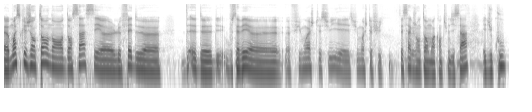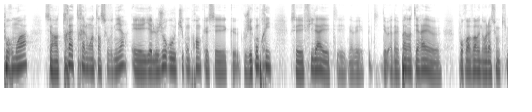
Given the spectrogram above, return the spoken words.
Euh, moi, ce que j'entends dans, dans ça, c'est euh, le fait de, euh, de, de- de- vous savez, euh, fuis-moi, je te suis et suis-moi, je te fuis. C'est ça que j'entends moi quand tu me dis ça. Et du coup, pour moi, c'est un très très lointain souvenir. Et il y a le jour où tu comprends que c'est que, que j'ai compris que ces filles-là n'avaient n'avaient pas d'intérêt euh, pour avoir une relation qui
